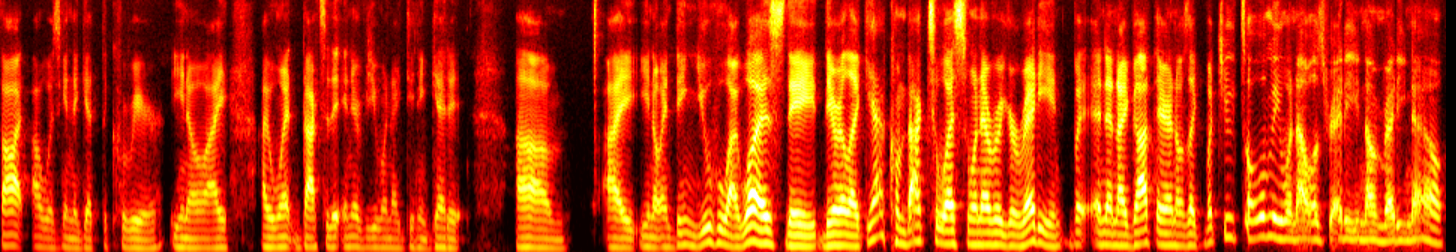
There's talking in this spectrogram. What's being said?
thought I was gonna get the career. You know, I I went back to the interview and I didn't get it. Um, I, you know, and they knew who I was. They they were like, yeah, come back to us whenever you're ready. And but and then I got there and I was like, but you told me when I was ready and I'm ready now.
